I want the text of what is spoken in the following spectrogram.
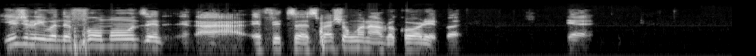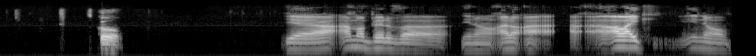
usually when the full moons and, and uh, if it's a special one, I'll record it. But yeah, cool. Yeah, I'm a bit of a, you know, I don't, I, I, I like, you know,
